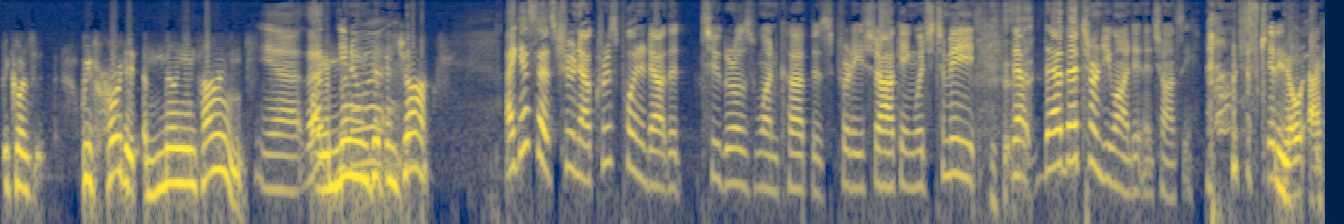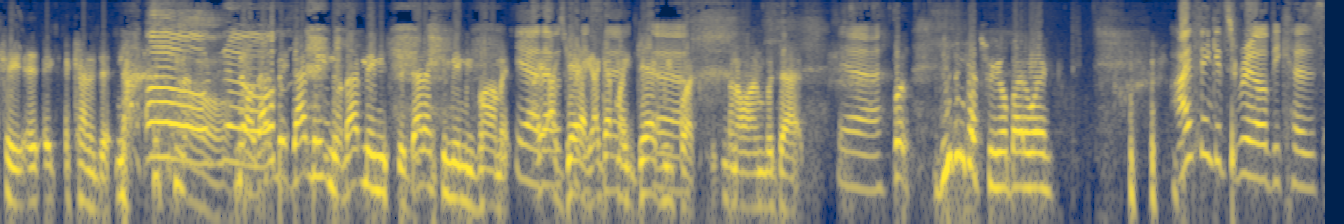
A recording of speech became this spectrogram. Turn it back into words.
because we've heard it a million times yeah, by that, a you know million different jocks. I guess that's true. Now, Chris pointed out that two girls, one cup is pretty shocking, which to me, that that, that turned you on, didn't it, Chauncey? I'm just kidding. You know, actually, it, it, it kind of did. No, Oh, no, no. that made, that made no, that made me sick. That actually made me vomit. Yeah, I, that I was gagged. pretty I got my gag Uh. reflex went on with that. yeah. But do you think that's real, by the way? I think it's real because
